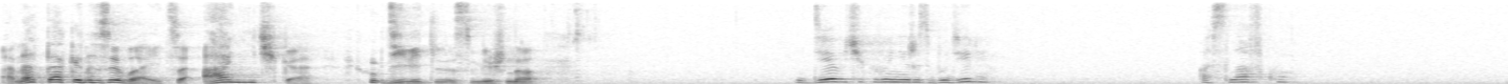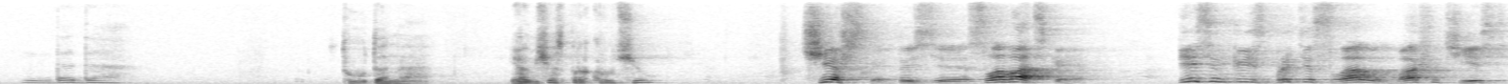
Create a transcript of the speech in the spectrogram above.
Она так и называется «Анечка». Удивительно смешно. Девочек вы не разбудили? А Славку? Да-да. Тут она. Я вам сейчас прокручу. Чешская, то есть э, словацкая. Песенка из Братиславы, вашу честь.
